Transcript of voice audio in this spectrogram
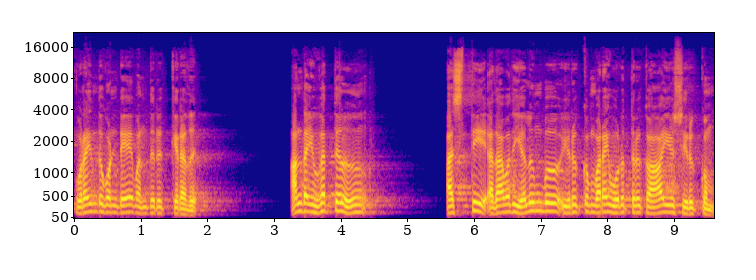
குறைந்து கொண்டே வந்திருக்கிறது. அந்த யுகத்தில் அஸ்தி அதாவது எலும்பு இருக்கும் வரை ஒருத்தருக்கு ஆயுஷ் இருக்கும்.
